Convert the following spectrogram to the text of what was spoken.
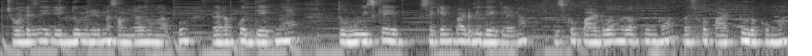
छोटे से एक दो मिनट में समझा दूँगा आपको। अगर आपको देखना है तो वो इसके सेकेंड पार्ट भी देख लेना। इसको पार्ट वन रखूँगा और इसको पार्ट टू रखूँगा।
